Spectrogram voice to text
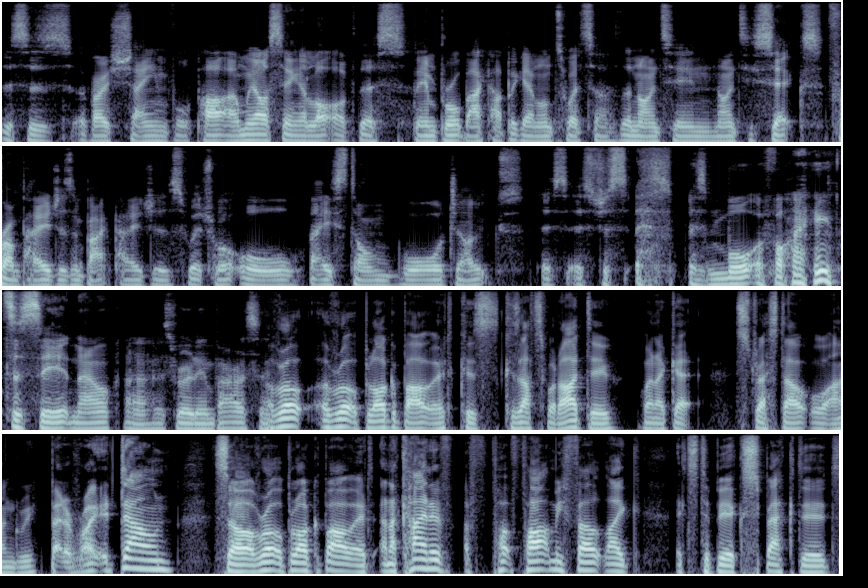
this is a very shameful part, and we are seeing a lot of this being brought back up again on Twitter. The 1996 front pages and back pages, which were all based on war jokes. It's it's just it's, it's mortifying to see it now. Uh, it's really embarrassing. I wrote I wrote a blog about it because that's what I do when I get stressed out or angry. Better write it down. So I wrote a blog about it, and I kind of part of me felt like it's to be expected.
